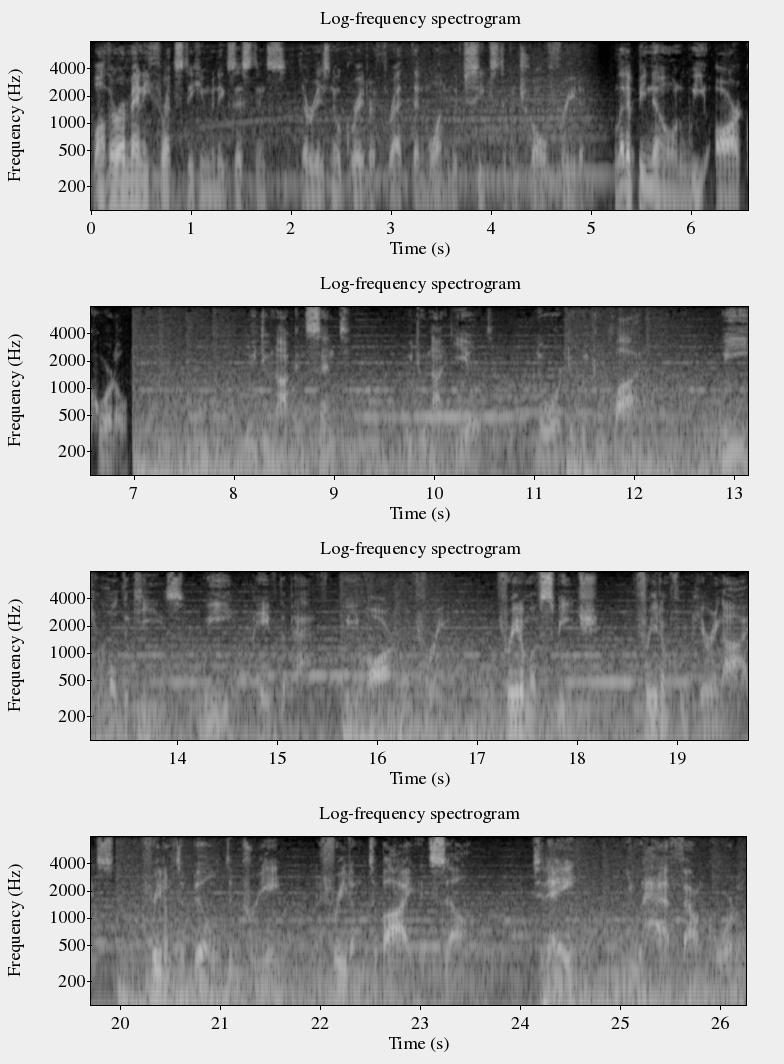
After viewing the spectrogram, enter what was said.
While there are many threats to human existence, there is no greater threat than one which seeks to control freedom. Let it be known we are Qortal. We do not consent, we do not yield, nor do we comply. We hold the keys, we pave the path, we are free. Freedom of speech, freedom from peering eyes, freedom to build and create, and freedom to buy and sell. Today, you have found Qortal.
